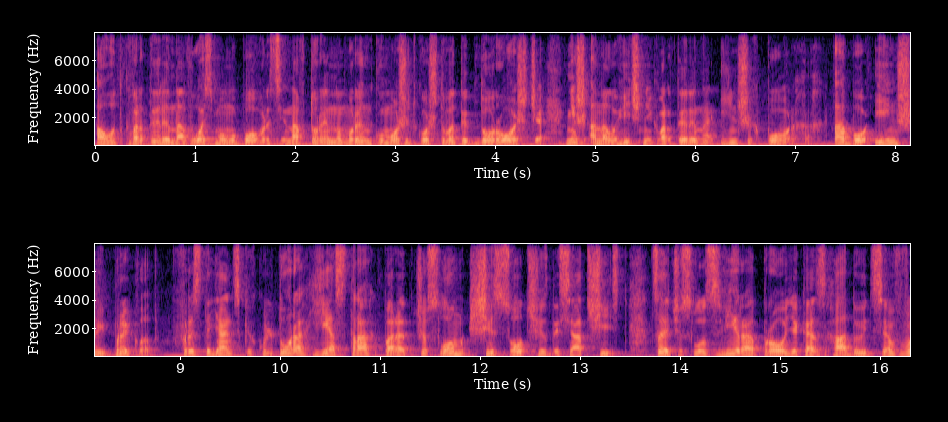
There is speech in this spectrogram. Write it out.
А от квартири на восьмому поверсі на вторинному ринку можуть коштувати дорожче, ніж аналогічні квартири на інших поверхах. Або інший приклад. В християнських культурах є страх перед числом 666. Це число звіра, про яке згадується в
